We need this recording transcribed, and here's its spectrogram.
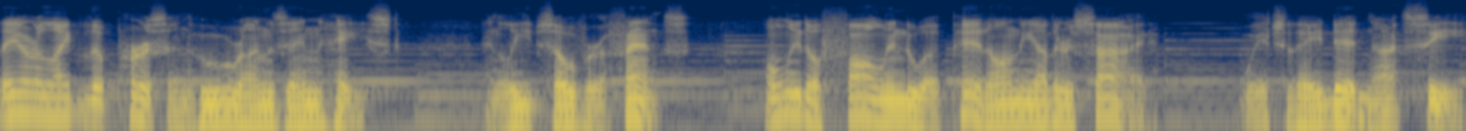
They are like the person who runs in haste and leaps over a fence, only to fall into a pit on the other side, which they did not see.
